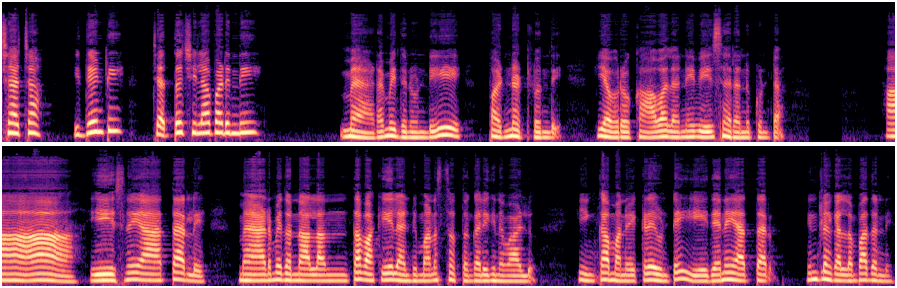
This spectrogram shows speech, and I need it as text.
చాచా ఇదేంటి? చెత్త చిలా పడింది. మేడ మీద నుండి పడినట్లుంది. ఎవరో కావాలనే వేశారనుకుంటా. వేసిన ఏస్తారులే మేడ మీద ఉన్న వాళ్ళంతా ఒకేలాంటి మనస్తత్వం కలిగిన వాళ్ళు. ఇంకా మనం ఇక్కడే ఉంటే ఏదైనా వేస్తారు ఇంట్లోకి వెళ్దాం పదండి.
